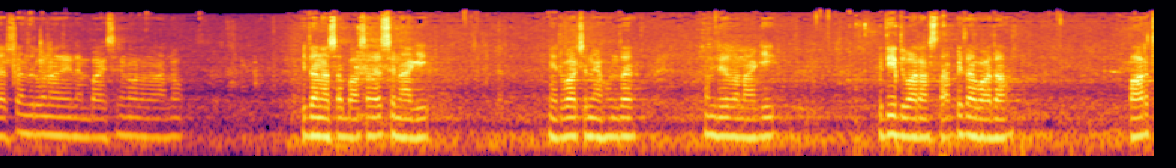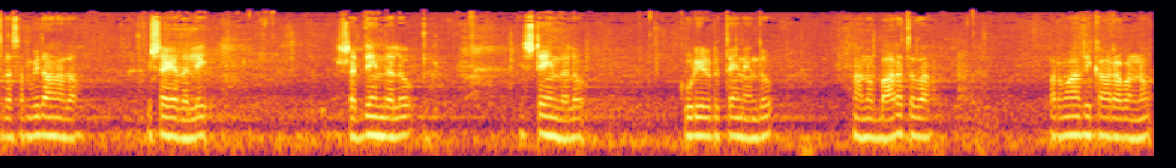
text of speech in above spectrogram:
ದರ್ಶನ್ ಧ್ರುವನಾರಾಯಣ್ ಹೆಸರಿನ ನಾನು ವಿಧಾನಸಭಾ ಸದಸ್ಯನಾಗಿ, ನಿರ್ವಾಚನೆ ಹೊಂದ ಹೊಂದಿರುವನಾಗಿ ವಿಧಿ ದ್ವಾರ ಸ್ಥಾಪಿತವಾದ ಭಾರತದ ಸಂವಿಧಾನದ ವಿಷಯದಲ್ಲಿ ಶ್ರದ್ಧೆಯಿಂದಲೂ ನಿಷ್ಠೆಯಿಂದಲೂ ಕೂಡಿರುತ್ತೇನೆಂದು ನಾನು ಭಾರತದ ಪರಮಾಧಿಕಾರವನ್ನು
